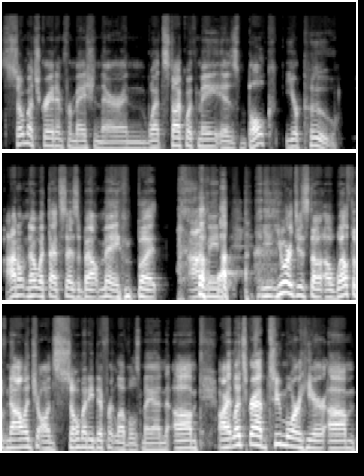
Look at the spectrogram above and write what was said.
So much great information there. And what stuck with me is bulk your poo. I don't know what that says about me, but I mean, you, are just a, a, wealth of knowledge on so many different levels, man. Um, all right, let's grab two more here. Um,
